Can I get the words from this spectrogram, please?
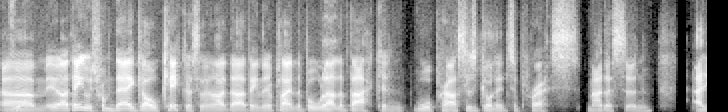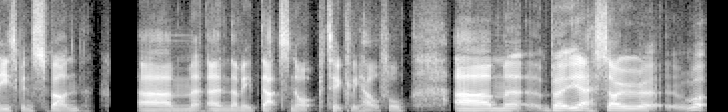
um, it, I think it was from their goal kick or something like that. I think they were playing the ball out the back, and Ward-Prowse has gone into press Maddison, and he's been spun. Um, and I mean that's not particularly helpful. Um, but yeah, so uh, what?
